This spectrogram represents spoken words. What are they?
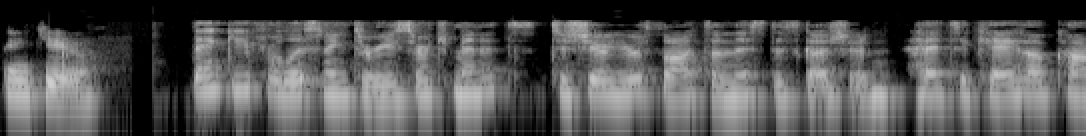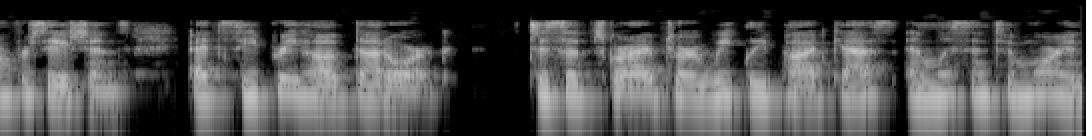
Thank you. Thank you for listening to Research Minutes. To share your thoughts on this discussion, head to khub conversations at cprehub.org. To subscribe to our weekly podcast and listen to more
